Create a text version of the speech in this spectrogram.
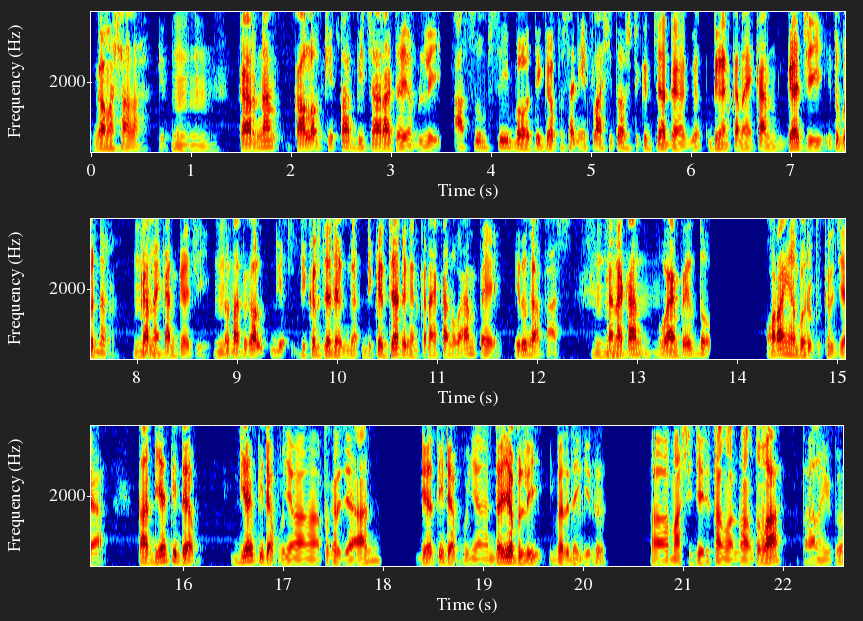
nggak masalah gitu. Mm-mm. Karena kalau kita bicara daya beli, asumsi bahwa 3% inflasi itu harus dikejar dengan, dengan kenaikan gaji itu benar, Mm-mm. kenaikan gaji. Mm-mm. Tetapi kalau di- dikerja dengan dikejar dengan kenaikan UMP itu nggak pas. Karena kan Mm. UMP itu orang yang baru bekerja. Tadinya tidak dia tidak punya pekerjaan, dia tidak punya daya beli ibaratnya Mm-mm. gitu. Eh, masih jadi tanggungan orang tua, katakanlah gitu.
